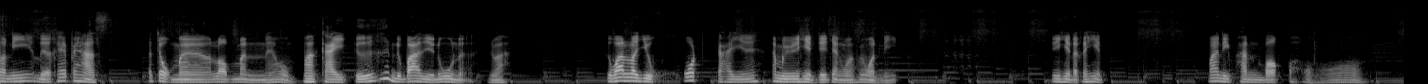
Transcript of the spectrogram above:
ตอนนี้เหลือแค่ไปหากระจกมารอบมันนะครับผมมาไกลเกินดูบ้านอยู่นู่นอะเห็นปะคือบ้านเราอยู่โคตรไกลนะทำไมมีเห็ดเยอะจังวะในวันนี้ นี่เห็ดแล้วก็เห็ดบ้านอีกพันบล็อกโอ้โหเ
